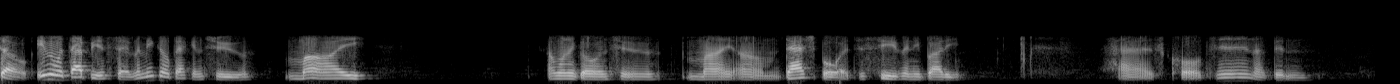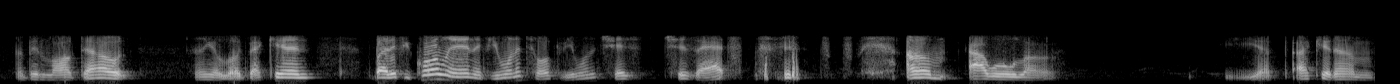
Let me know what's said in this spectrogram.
So, even with that being said, let me go back into my I want to go into my um, dashboard to see if anybody has called in. I've been I've been logged out. I'm gonna log back in. But if you call in, if you want to talk, if you want to chiz chizat, um, I will. uh Yep, I could um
